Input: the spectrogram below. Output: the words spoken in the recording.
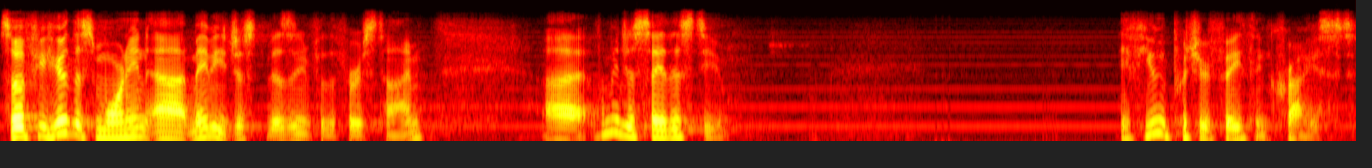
So if you're here this morning, uh, maybe just visiting for the first time, uh, let me just say this to you. If you would put your faith in Christ,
